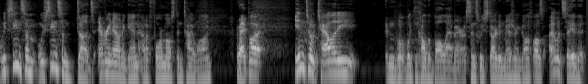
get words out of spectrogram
We've seen some we've seen some duds every now and again out of foremost in Taiwan, Right. but in totality, in what we can call the ball lab era, since we started measuring golf balls, I would say that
